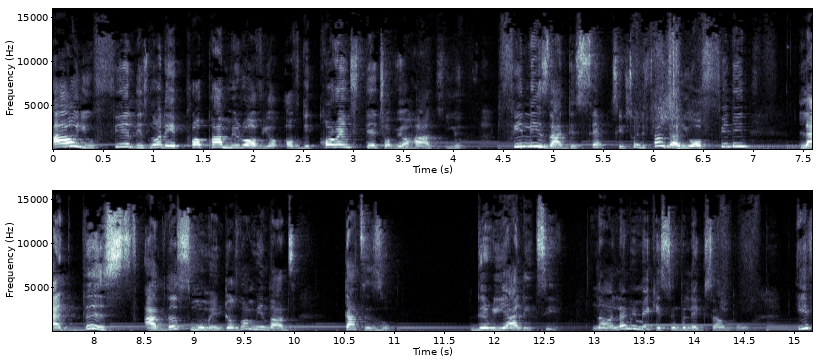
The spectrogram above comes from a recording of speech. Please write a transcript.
How you feel is not a proper mirror of your of the current state of your heart. You feelings are deceptive. So the fact that you are feeling like this at this moment does not mean that that is the reality. Now, let me make a simple example. If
